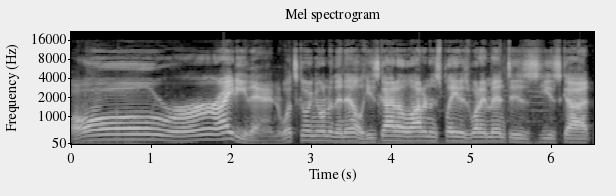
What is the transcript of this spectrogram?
Alrighty then. What's going on with NL? He's got a lot on his plate is what I meant is he's got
